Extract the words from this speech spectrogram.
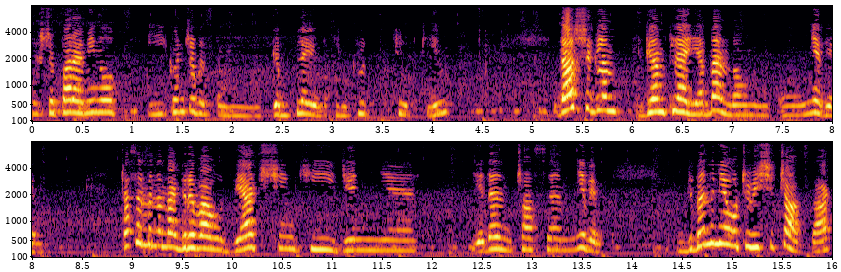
Jeszcze parę minut i kończymy z tym gameplayem takim króciutkim. Dalsze gameplaye będą, mm, nie wiem, Czasem będę nagrywał dwie odcinki dziennie, jeden czasem, nie wiem. Gdy będę miał oczywiście czas, tak?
